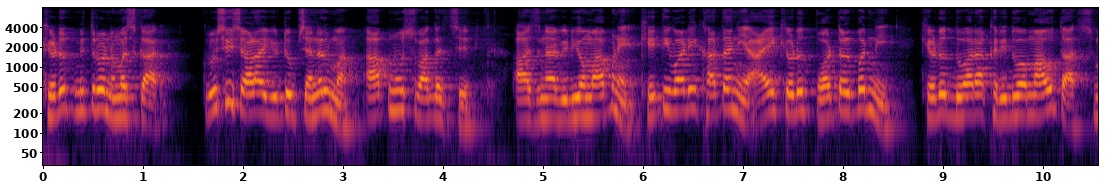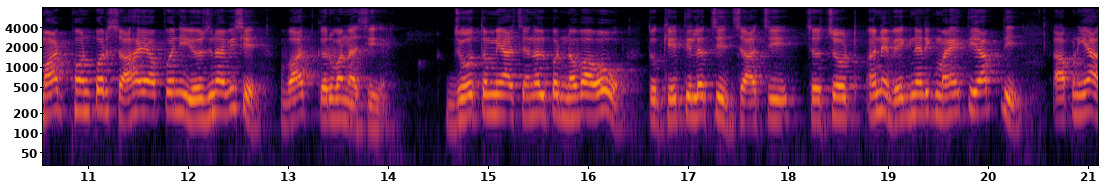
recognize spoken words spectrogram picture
ખેડૂત મિત્રો, નમસ્કાર. કૃષિ શાળા યુટ્યુબ ચેનલમાં આપનું સ્વાગત છે. આજના વિડીયોમાં આપણે ખેતીવાડી ખાતાની આઈ ખેડૂત પોર્ટલ પરની ખેડૂત દ્વારા ખરીદવામાં આવતા સ્માર્ટફોન પર સહાય આપવાની યોજના વિશે વાત કરવાના છીએ. જો તમે આ ચેનલ પર નવા હો તો ખેતીલક્ષી ચાચી, ચચોટ અને વૈજ્ઞાનિક માહિતી આપતી આપણી આ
